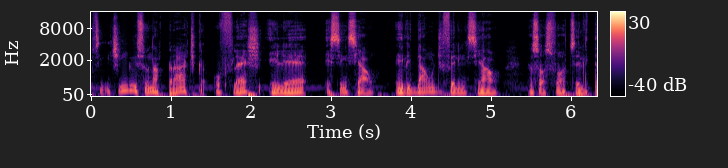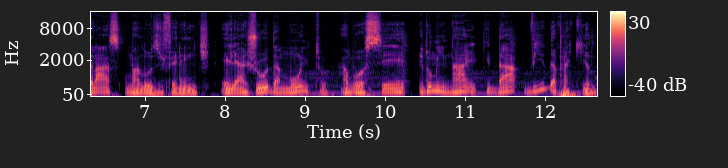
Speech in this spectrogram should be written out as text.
sentindo isso na prática, o flash, ele é essencial ele dá um diferencial nas suas fotos, ele traz uma luz diferente, ele ajuda muito a você iluminar e dar vida para aquilo,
